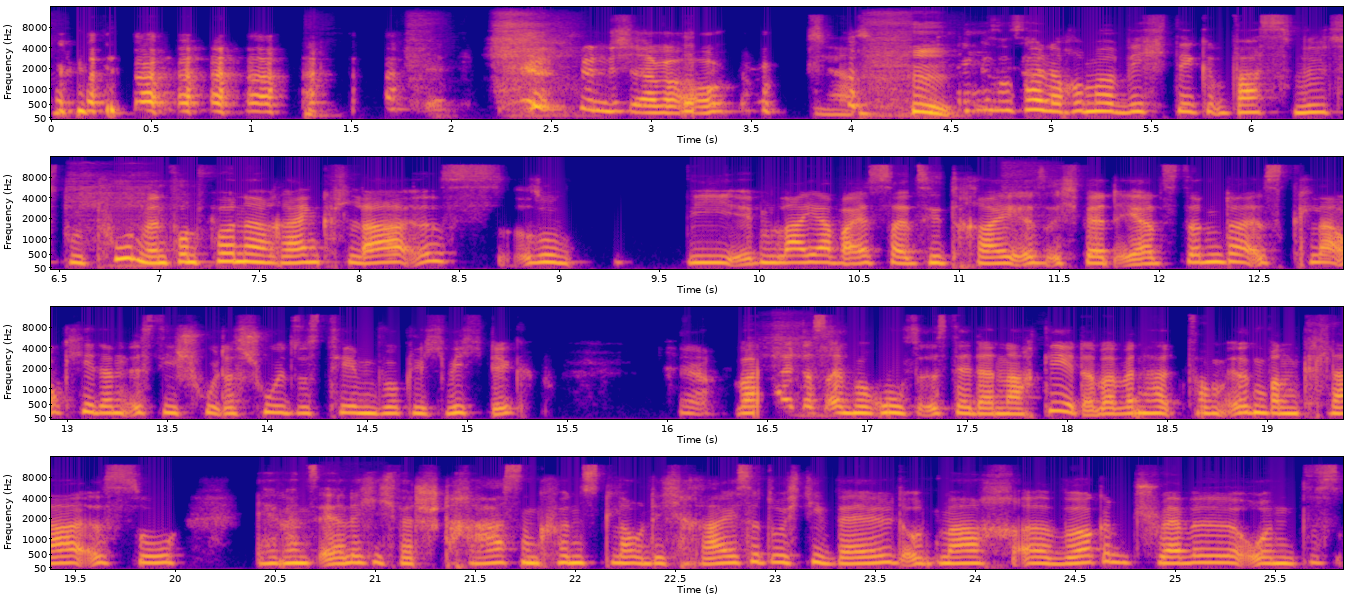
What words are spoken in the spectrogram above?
Finde ich aber auch gut. Ja. Ich denke, es ist halt auch immer wichtig, was willst du tun? Wenn von vornherein klar ist, so wie eben Laia weiß, seit sie drei ist, ich werde Ärztin, da ist klar, okay, dann ist die Schul das Schulsystem wirklich wichtig. Ja. Weil halt das ein Beruf ist, der danach geht. Aber wenn halt vom irgendwann klar ist, so, ey, ganz ehrlich, ich werde Straßenkünstler und ich reise durch die Welt und mache äh, Work and Travel und das,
